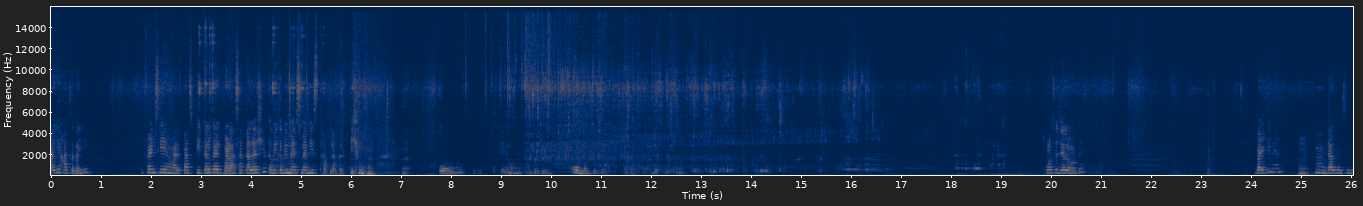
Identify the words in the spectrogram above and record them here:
आइए हाथ लगाइए। तो फ्रेंड्स ये हमारे पास पीतल का एक बड़ा सा कलश है। कभी कभी मैं इसमें भी स्थापना करती हूँ। ओम। ओम नमः थोड़ा सा जल और दे? बाल्टी में है। डाल दें इसी में।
